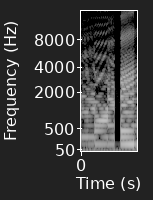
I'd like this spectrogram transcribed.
Bye.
